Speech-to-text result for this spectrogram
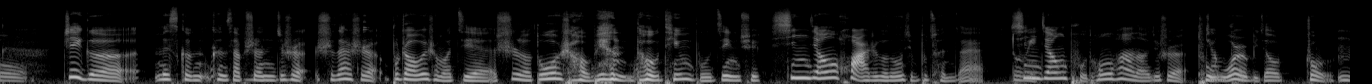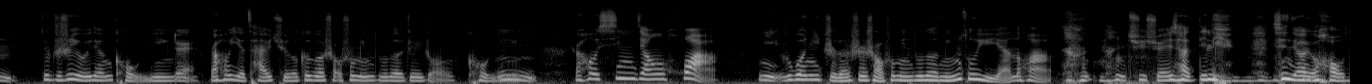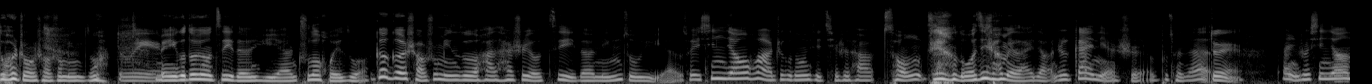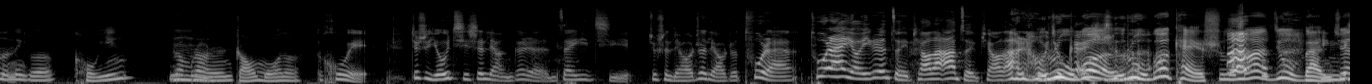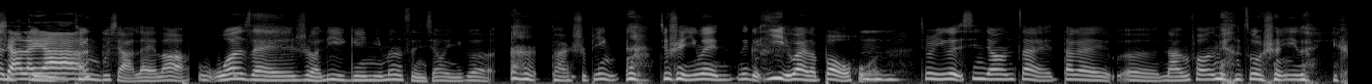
这个 misconception 就是实在是不知道为什么解释了多少 遍都听不进去。新疆话这个东西不存在，对新疆普通话呢就是土味儿比较重，嗯，就只是有一点口音，对，然后也采取了各个少数民族的这种口音。嗯，然后新疆话，你如果你指的是少数民族的民族语言的话，那你去学一下地理。新疆有好多种少数民族，对，每一个都用自己的语言，除了回族，各个少数民族的话，它是有自己的民族语言。所以新疆话这个东西，其实它从这个逻辑上面来讲，这个概念是不存在的。对，但是你说新疆的那个口音，让不让嗯人着魔呢？会，就是尤其是两个人在一起，就是聊着聊着，突然突然有一个人嘴瓢了啊，嘴瓢了，然后就开如果始如果开始了嘛，就 完停不全下来呀停停不下来了。我在这里给你们分享一个 短视频，就是因为那个意外的爆火，嗯就是一个新疆在大概呃南方那边做生意的一个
